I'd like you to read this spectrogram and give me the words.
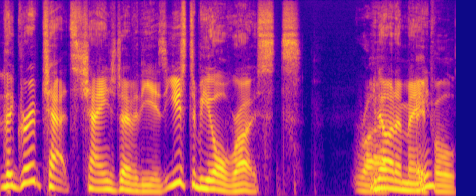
The group chat's changed over the years. It used to be all roasts. Right. You know what I mean? People,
